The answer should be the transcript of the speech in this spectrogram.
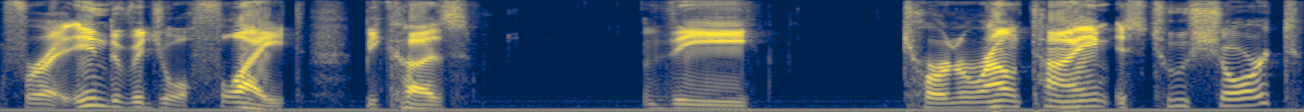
for an individual flight because the turnaround time is too short.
